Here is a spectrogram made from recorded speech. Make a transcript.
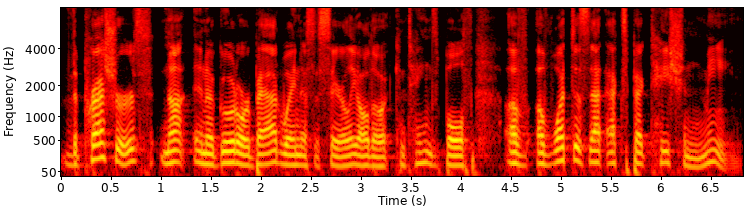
the pressures, not in a good or bad way necessarily, although it contains both, of, of what does that expectation mean?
